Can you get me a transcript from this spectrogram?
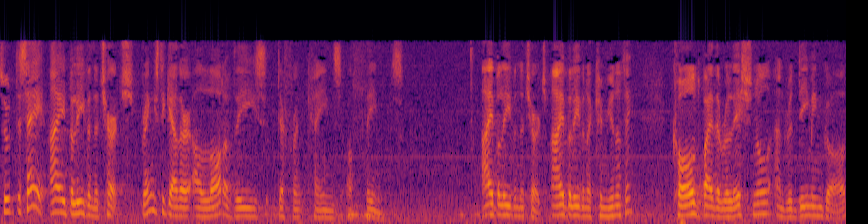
So to say I believe in the church brings together a lot of these different kinds of themes. I believe in the church. I believe in a community called by the relational and redeeming God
